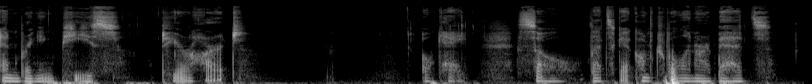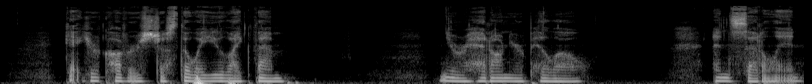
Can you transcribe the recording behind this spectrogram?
and bringing peace to your heart. Okay, so let's get comfortable in our beds. Get your covers just the way you like them. Your head on your pillow and settle in.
